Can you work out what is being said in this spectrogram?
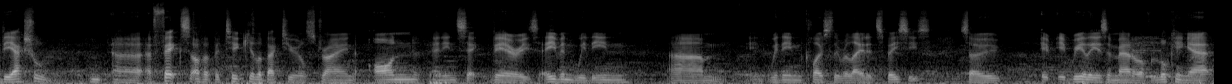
the actual uh, effects of a particular bacterial strain on an insect varies even within um, within closely related species so it, it really is a matter of looking at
